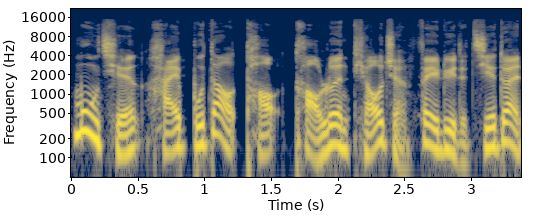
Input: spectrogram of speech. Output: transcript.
目前还不到讨讨论调整费率的阶段。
